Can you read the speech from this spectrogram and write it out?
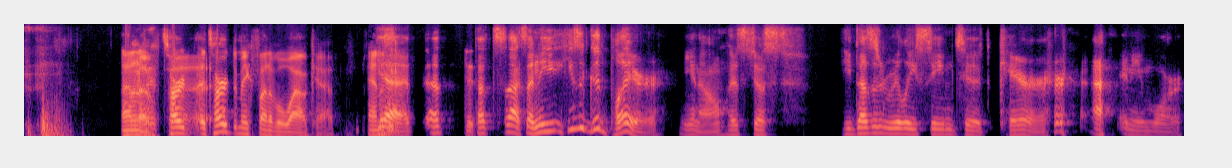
I don't know. it's, It's hard. uh, It's hard to make fun of a Wildcat. And a- yeah, that, that sucks. And he, he's a good player, you know. It's just he doesn't really seem to care anymore,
